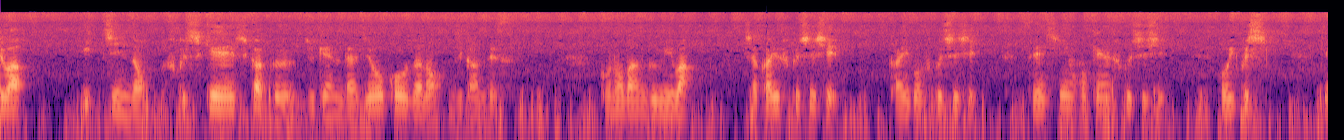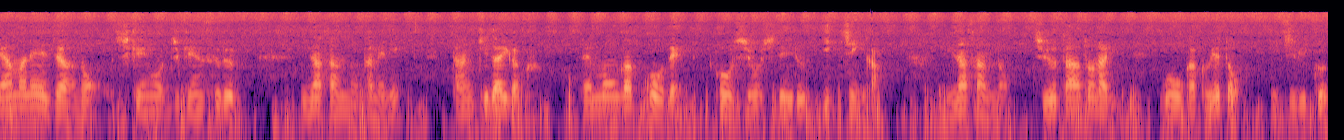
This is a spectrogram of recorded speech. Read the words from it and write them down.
こんにちは。一鎮の福祉系資格受験ラジオ講座の時間です。この番組は、社会福祉士、介護福祉士、精神保健福祉士、保育士、ケアマネージャーの試験を受験する皆さんのために、短期大学、専門学校で講師をしている一鎮が、皆さんのチューターとなり、合格へと導く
